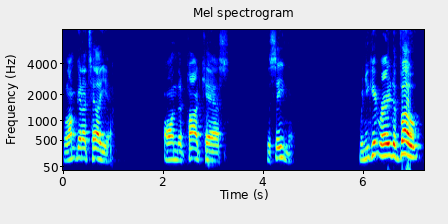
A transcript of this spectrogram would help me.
Well, I'm going to tell you on the podcast this evening. When you get ready to vote,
